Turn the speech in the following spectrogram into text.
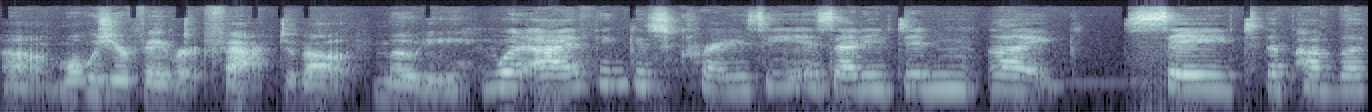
Um, what was your favorite fact about Modi? What I think is crazy is that he didn't like say to the public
